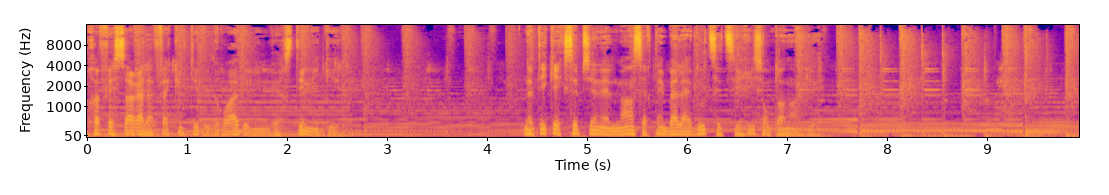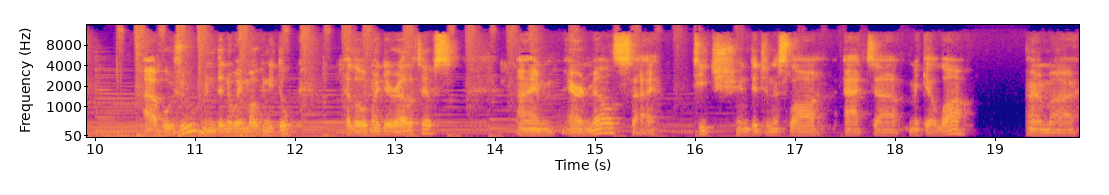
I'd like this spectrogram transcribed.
professeur à la faculté de droit de l'Université McGill. Notez qu'exceptionnellement, certains balados de cette série sont en anglais. Bonjour, Mognituk. Hello, my dear relatives. I'm Aaron Mills. I teach Indigenous law at uh, McGill Law. I'm an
